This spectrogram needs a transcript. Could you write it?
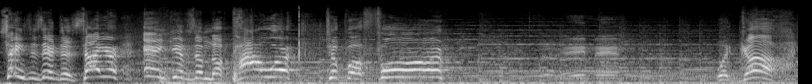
changes their desire and gives them the power to perform Amen. what God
